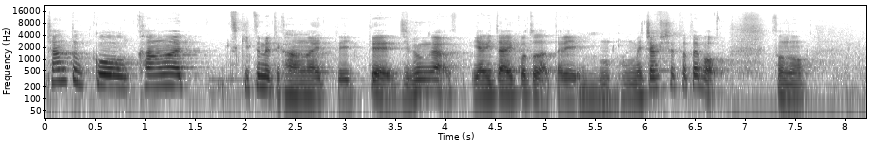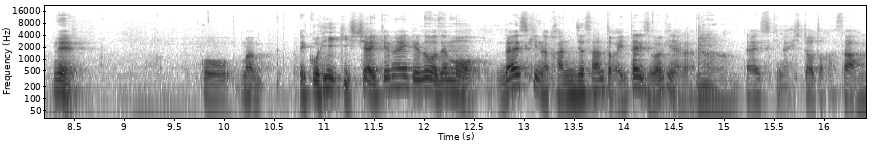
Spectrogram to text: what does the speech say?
ちゃんとこう考え突き詰めて考えていって自分がやりたいことだったり、うん、めちゃくちゃ例えばそのねこうまあエコひいきしちゃいけないけどでも大好きな患者さんとかいたりするわけじゃない、うん、大好きな人とかさ、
